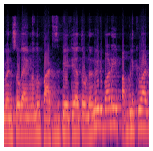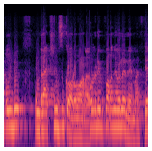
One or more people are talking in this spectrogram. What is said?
ഇവന്റ്സോ കാര്യങ്ങളൊന്നും പാർട്ടിസിപ്പേറ്റ് ചെയ്യാത്തതുകൊണ്ട് തന്നെ ഒരുപാട് ഈ പബ്ലിക്കുമായിട്ടുള്ള ഒരു ഇന്ററാക്ഷൻസ് കുറവാണ്. ഓൾറെഡി പറഞ്ഞ പോലെ തന്നെ മറ്റ്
